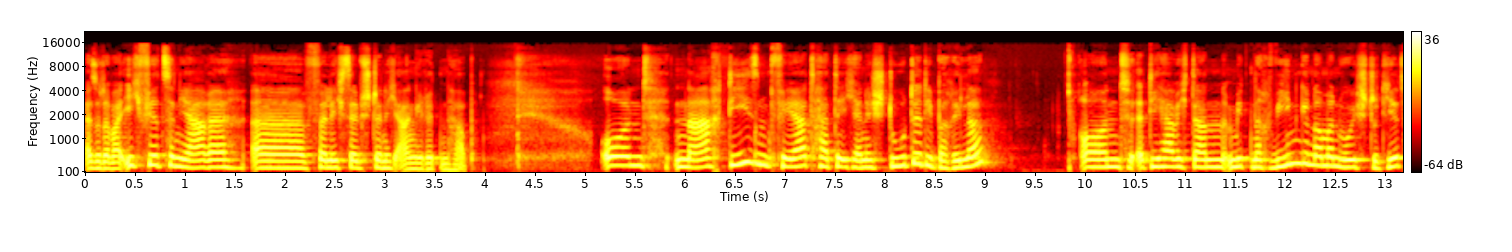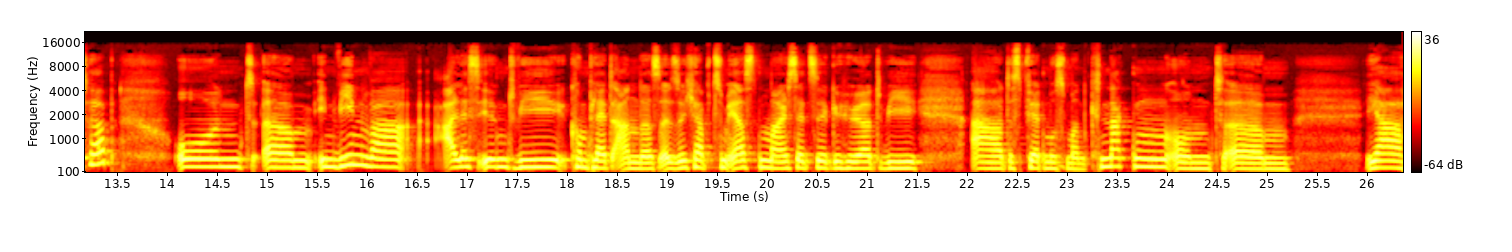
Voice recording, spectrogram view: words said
also da war ich 14 Jahre, äh, völlig selbstständig angeritten habe. Und nach diesem Pferd hatte ich eine Stute, die Barilla. Und die habe ich dann mit nach Wien genommen, wo ich studiert habe. Und ähm, in Wien war alles irgendwie komplett anders. Also ich habe zum ersten Mal Sätze gehört wie, ah, das Pferd muss man knacken und ähm, ja,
